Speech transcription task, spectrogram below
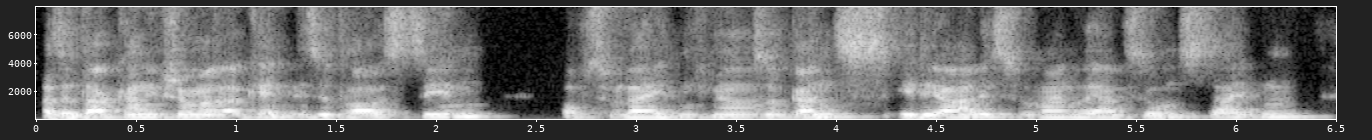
Also da kann ich schon mal Erkenntnisse draus ziehen, ob es vielleicht nicht mehr so ganz ideal ist für meine Reaktionszeiten.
